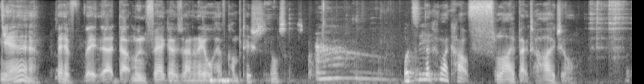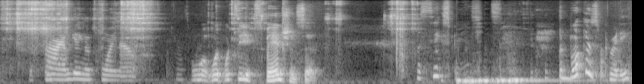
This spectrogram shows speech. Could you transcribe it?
Yeah, they have. They, that Darkmoon Faire goes around and they all have competitions and all sorts. Oh, What's How the? come I can't fly back to Hyjal? sorry, I'm getting a coin out. What, what, what's the expansion set? What's the expansions? the book is pretty.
